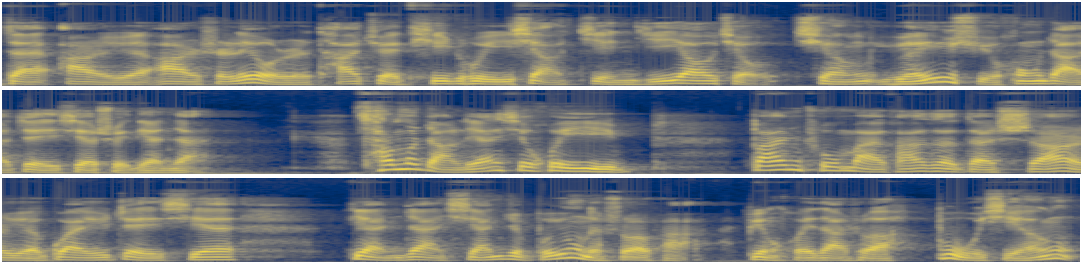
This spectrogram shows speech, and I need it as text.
在二月二十六日，他却提出一项紧急要求，请允许轰炸这些水电站。参谋长联席会议搬出麦克阿瑟在十二月关于这些。电站闲置不用的说法，并回答说不行。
